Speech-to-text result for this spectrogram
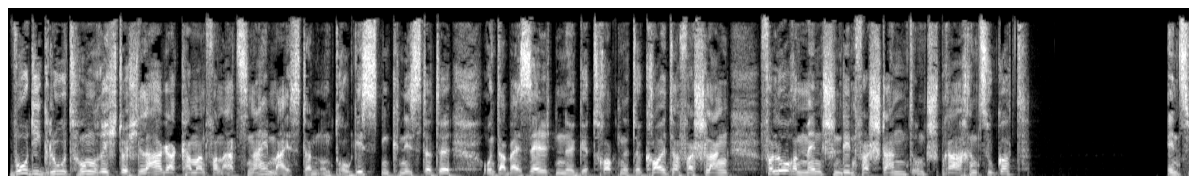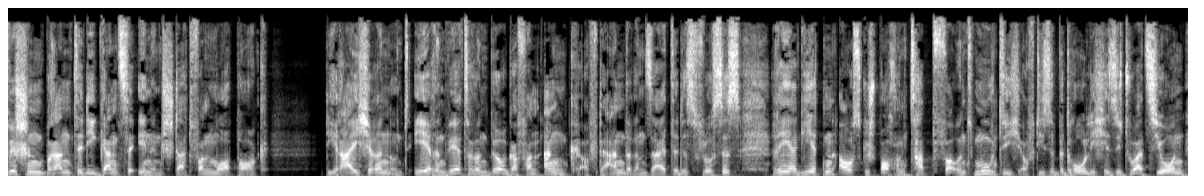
Wo die Glut hungrig durch Lagerkammern von Arzneimeistern und Drogisten knisterte und dabei seltene, getrocknete Kräuter verschlang, verloren Menschen den Verstand und sprachen zu Gott. Inzwischen brannte die ganze Innenstadt von Morpork. Die reicheren und ehrenwerteren Bürger von Ankh auf der anderen Seite des Flusses reagierten ausgesprochen tapfer und mutig auf diese bedrohliche Situation,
